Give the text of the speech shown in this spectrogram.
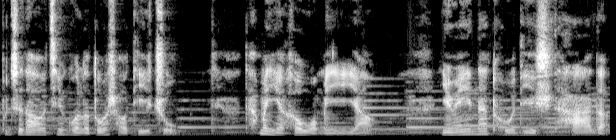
不知道经过了多少地主，他们也和我们一样，以为那土地是他的，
